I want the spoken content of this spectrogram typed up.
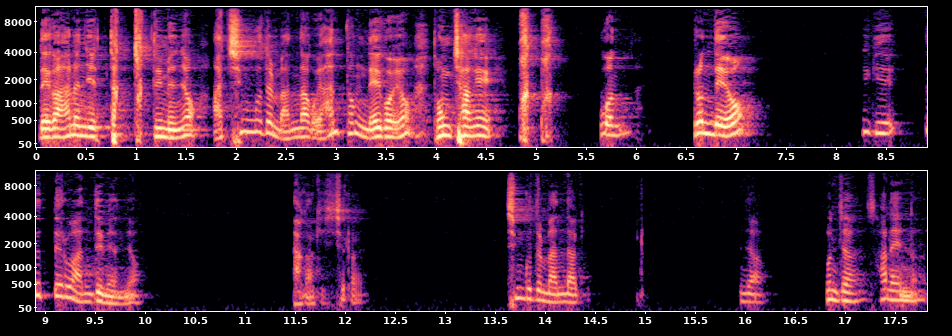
내가 하는 일 탁탁 되면요, 아, 친구들 만나고요, 한턱 내고요, 동창회 팍팍 후원. 그런데요, 이게 뜻대로 안 되면요, 나가기 싫어요. 친구들 만나기. 그냥 혼자 산에 있는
